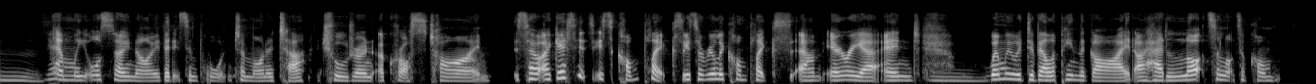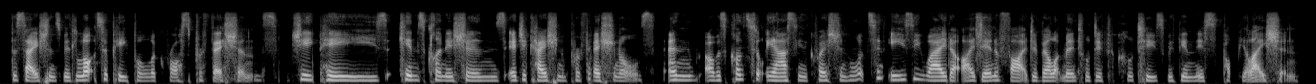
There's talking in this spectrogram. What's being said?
Mm, yeah. And we also know that it's important to monitor children across time so I guess it's it's complex. It's a really complex um, area, and mm. when we were developing the guide, I had lots and lots of com- conversations with lots of people across professions GPs, CYMHS clinicians, education professionals. And I was constantly asking the question what's an easy way to identify developmental difficulties within this population?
